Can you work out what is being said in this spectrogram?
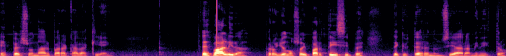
es personal para cada quien. Es válida, pero yo no soy partícipe de que usted renunciara, ministro.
